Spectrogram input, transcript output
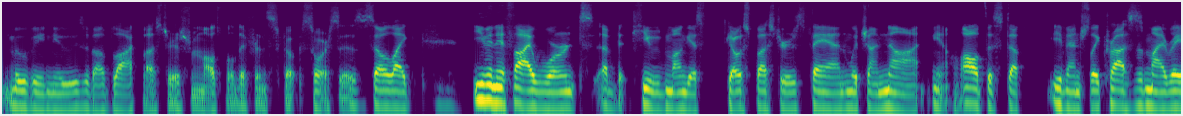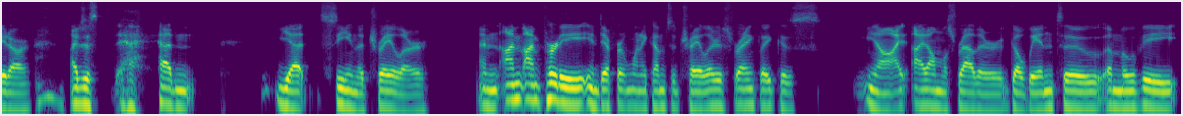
movie news about blockbusters from multiple different sources. So like even if i weren't a humongous ghostbusters fan which i'm not you know all this stuff eventually crosses my radar. I just hadn't yet seen the trailer, and I'm I'm pretty indifferent when it comes to trailers, frankly, because you know I I'd almost rather go into a movie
